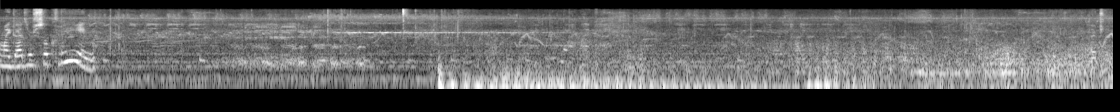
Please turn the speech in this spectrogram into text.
Oh my god, you're so clean. Okay.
